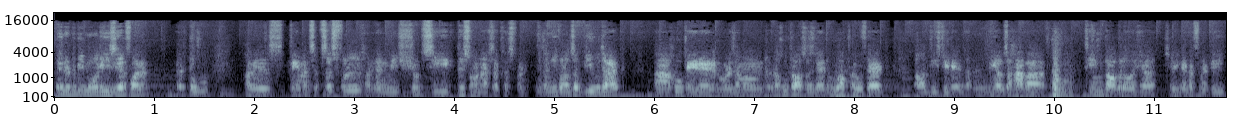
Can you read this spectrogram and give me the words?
then it would be more easier for uh, to avail payment successful and then we should see this one as successful. And then you can also view that, uh, who paid it, and what is the amount, who processed it, who approved it, all these details. And we also have a theme toggle over here, so you can definitely,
